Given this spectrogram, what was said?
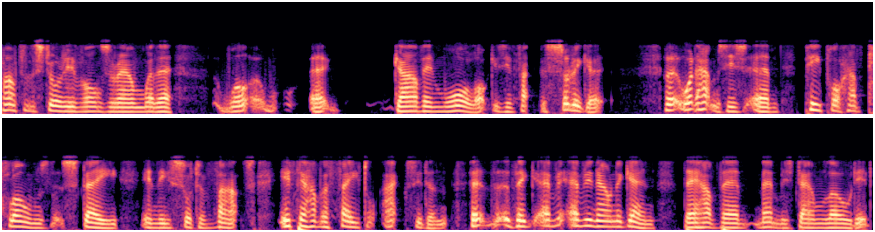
part of the story revolves around whether uh, Garvin Waylock is in fact the surrogate. But what happens is um, people have clones that stay in these sort of vats. If they have a fatal accident, uh, they, every, every now and again they have their memories downloaded,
